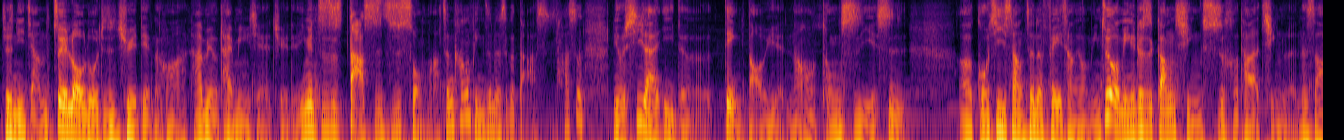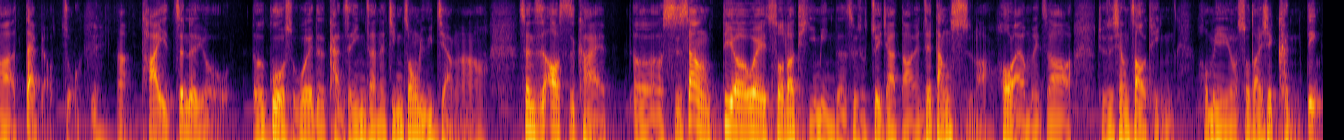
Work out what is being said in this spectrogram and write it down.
就是你讲最露弱就是缺点的话，他没有太明显的缺点，因为这是大师之手嘛。曾康平真的是个大师，他是纽西兰裔的电影导演，然后同时也是呃国际上真的非常有名，最有名的就是《钢琴师和他的情人》，那是他的代表作。对，那他也真的有得过所谓的坎城影展的金棕榈奖啊，甚至奥斯卡。呃，史上第二位受到提名的就是最佳导演，在当时了。后来我们也知道，就是像赵婷，后面也有受到一些肯定。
